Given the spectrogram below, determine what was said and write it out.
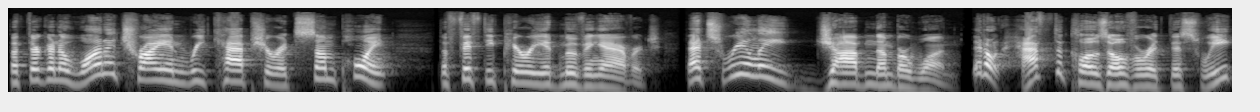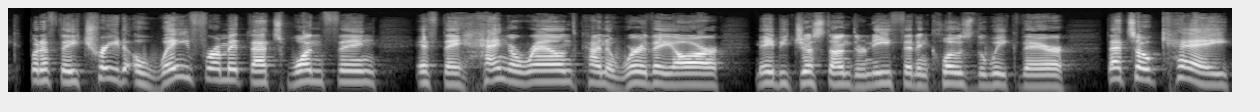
but they're going to want to try and recapture at some point the 50 period moving average. That's really job number one. They don't have to close over it this week, but if they trade away from it, that's one thing. If they hang around kind of where they are, maybe just underneath it and close the week there, that's okay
